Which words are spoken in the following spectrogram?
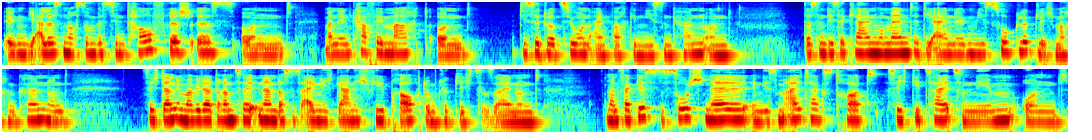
irgendwie alles noch so ein bisschen taufrisch ist und man den Kaffee macht und die Situation einfach genießen kann und das sind diese kleinen Momente, die einen irgendwie so glücklich machen können und sich dann immer wieder daran zu erinnern, dass es eigentlich gar nicht viel braucht, um glücklich zu sein. Und man vergisst es so schnell in diesem Alltagstrott, sich die Zeit zu nehmen und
